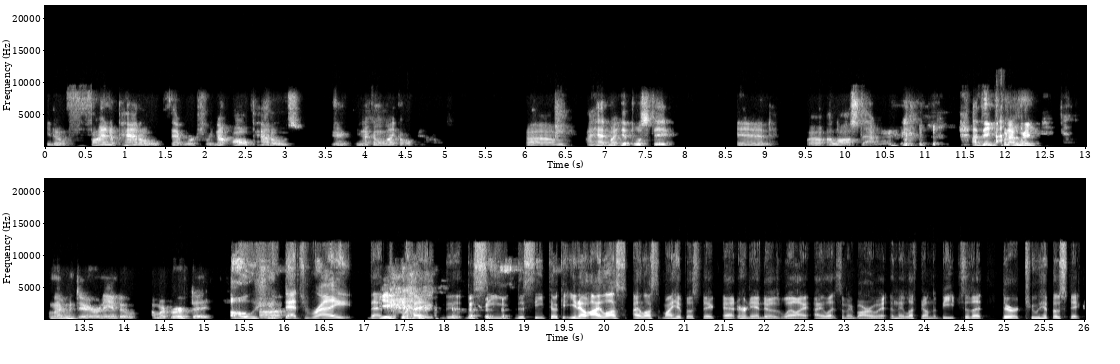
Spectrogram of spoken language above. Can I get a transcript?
You know, find a paddle that works for you. Not all paddles. You're, you're not going to like all paddles. Um, I had my hippo stick, and well, I lost that one. I think when I went when I went to Hernando on my birthday. Oh shoot, uh, that's right. That's yeah. right. The the sea the sea took it. You know, I lost I lost my hippo stick at Hernando as well. I, I let somebody borrow it and they left it on the beach. So that there are two hippo sticks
